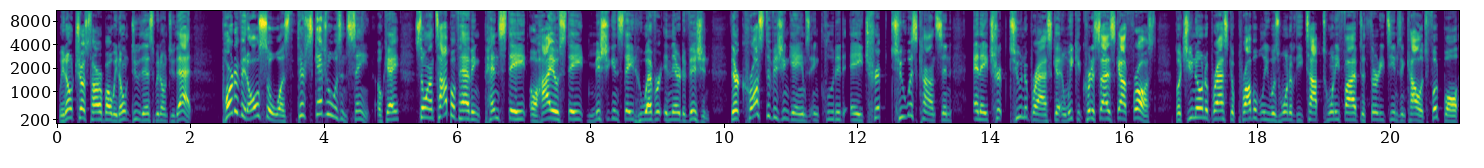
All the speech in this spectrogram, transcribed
we don't trust Harbaugh, we don't do this, we don't do that. Part of it also was their schedule was insane, okay? So, on top of having Penn State, Ohio State, Michigan State, whoever in their division, their cross division games included a trip to Wisconsin and a trip to Nebraska. And we can criticize Scott Frost, but you know Nebraska probably was one of the top 25 to 30 teams in college football.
